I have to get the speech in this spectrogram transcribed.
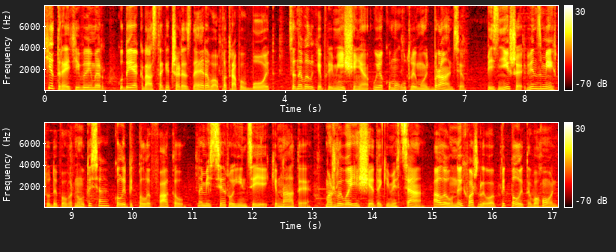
Є третій вимір, куди якраз таки через дерево потрапив Бойд. Це невелике приміщення, у якому утримують бранців. Пізніше він зміг туди повернутися, коли підпалив факел на місці руїн цієї кімнати. Можливо, є ще такі місця, але у них важливо підпалити вогонь.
